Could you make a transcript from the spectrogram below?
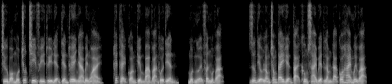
Trừ bỏ một chút chi phí thủy điện tiền thuê nhà bên ngoài, hết thể còn kiếm ba vạn khối tiền, một người phân một vạn. Dương tiểu long trong tay hiện tại không sai biệt lắm đã có hai mươi vạn,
